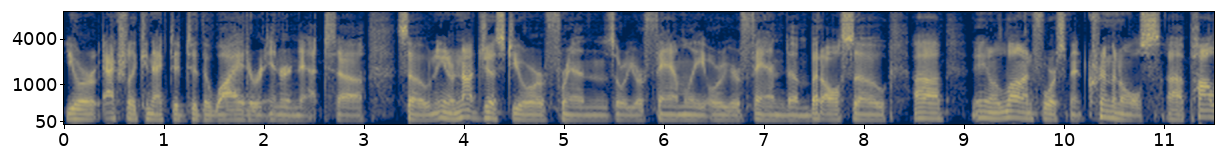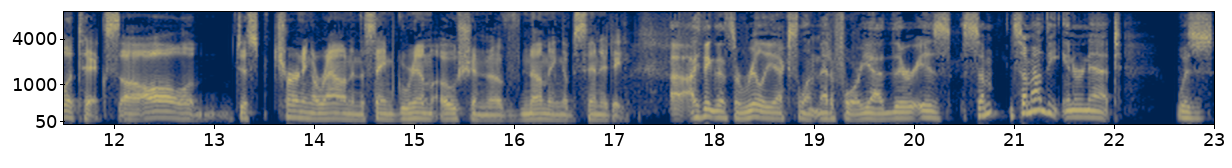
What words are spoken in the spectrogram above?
you're actually connected to the wider internet. Uh, so, you know, not just your friends or your family or your fandom, but also, uh, you know, law enforcement, criminals, uh, politics, uh, all just churning around in the same grim ocean of numbing obscenity. Uh, I think that's a really excellent metaphor. Yeah, there is some somehow the internet was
